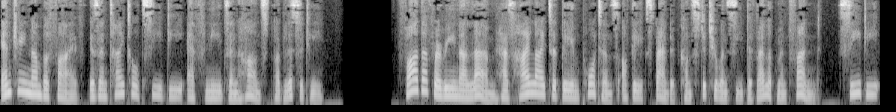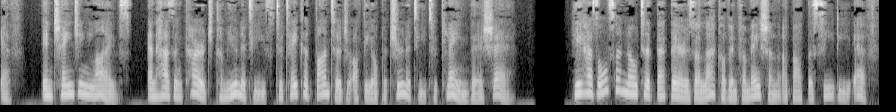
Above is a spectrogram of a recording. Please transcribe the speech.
Entry number 5 is entitled CDF Needs Enhanced Publicity. Father Farina Lam has highlighted the importance of the Expanded Constituency Development Fund, CDF, in changing lives and has encouraged communities to take advantage of the opportunity to claim their share. He has also noted that there is a lack of information about the CDF,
